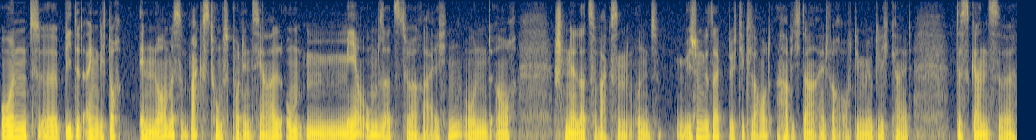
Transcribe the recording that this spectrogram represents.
und äh, bietet eigentlich doch enormes Wachstumspotenzial, um mehr Umsatz zu erreichen und auch schneller zu wachsen. Und wie schon gesagt, durch die Cloud habe ich da einfach auch die Möglichkeit, das Ganze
